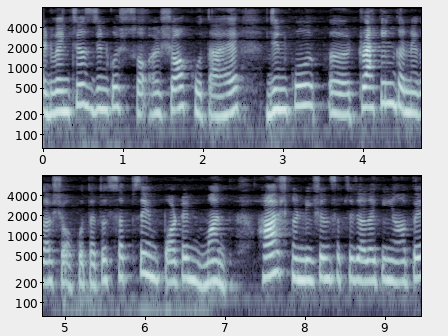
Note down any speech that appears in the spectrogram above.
एडवेंचर्स जिनको शौक होता है, जिनको ट्रैकिंग करने का शौक होता है तो सबसे इंपॉर्टेंट मंथ हार्श कंडीशन सबसे ज़्यादा कि यहाँ पे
